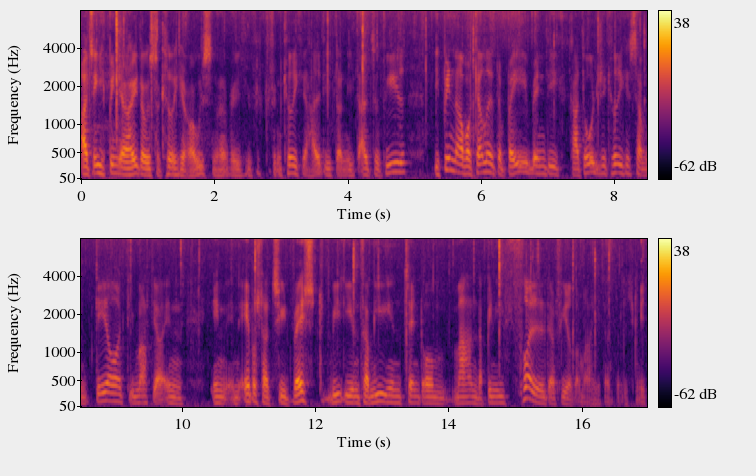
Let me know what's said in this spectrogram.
Also ich bin ja heute aus der Kirche raus, ne? ich, von Kirche halte ich da nicht allzu viel. Ich bin aber gerne dabei, wenn die katholische Kirche St. Georg, die macht ja in in, in Eberstadt Südwest, wie die ein Familienzentrum machen, da bin ich voll dafür, da mache ich natürlich mit.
